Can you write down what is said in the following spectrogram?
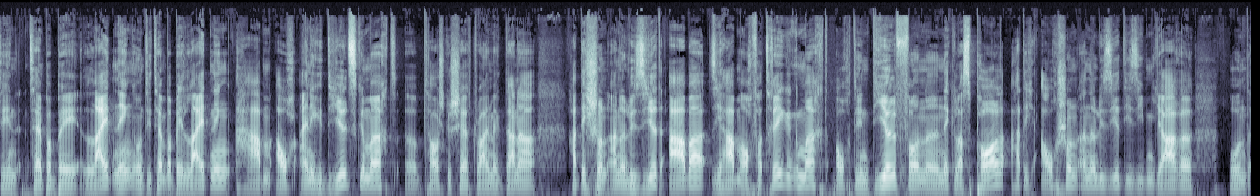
den Tampa Bay Lightning. Und die Tampa Bay Lightning haben auch einige Deals gemacht. Äh, Tauschgeschäft, Ryan McDonough hatte ich schon analysiert, aber sie haben auch Verträge gemacht. Auch den Deal von äh, Nicholas Paul hatte ich auch schon analysiert, die sieben Jahre und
